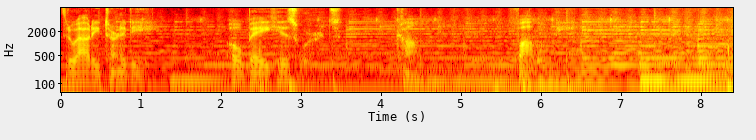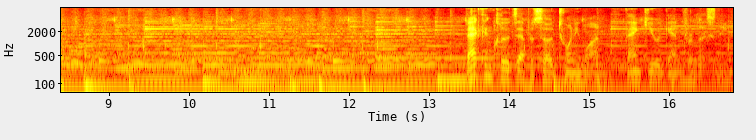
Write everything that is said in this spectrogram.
throughout eternity, obey His words. Come, follow me. That concludes episode 21. Thank you again for listening.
